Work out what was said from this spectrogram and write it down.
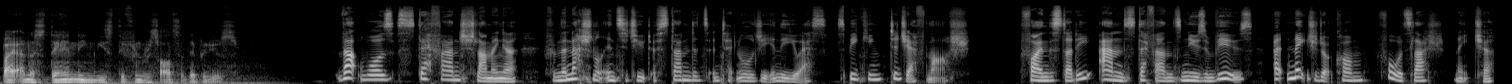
by understanding these different results that they produce. That was Stefan Schlamminger from the National Institute of Standards and Technology in the US, speaking to Geoff Marsh. Find the study and Stefan's news and views at nature.com forward slash nature.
